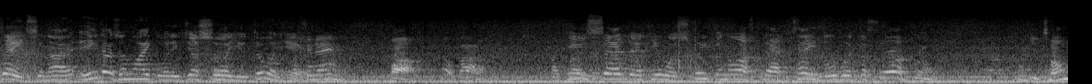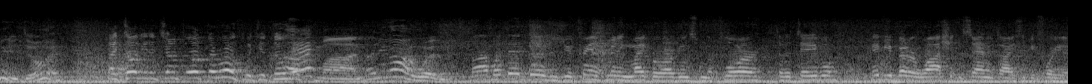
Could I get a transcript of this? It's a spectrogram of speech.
Bates, and uh, he doesn't like what he just saw you doing here. What's your name? Bob. Oh, Bob. My He said that you were sweeping off that table with the floor broom. Well, you told me to do it. I told you to jump off the roof. Would you do Oh, that? come on. No, you know I wouldn't. Bob, what that does is you're transmitting microorganisms from the floor to the table. Maybe you better wash it and sanitize it before you.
